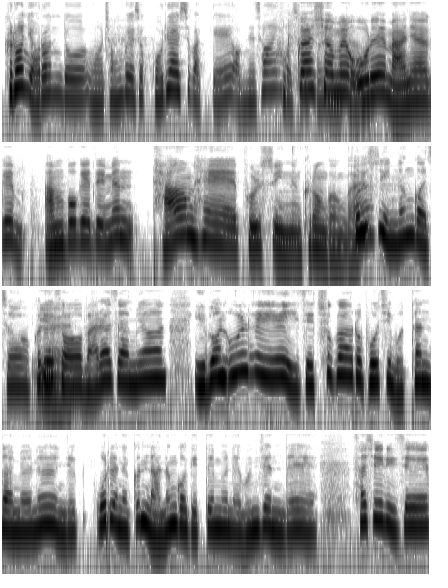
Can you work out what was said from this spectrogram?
그런 여론도 뭐 정부에서 고려할 수밖에 없는 상황인 것같 국가 시험을 올해 만약에 안 보게 되면 다음 해볼수 있는 그런 건가요? 볼 수 있는 거죠. 그래서 예. 말하자면 이번 올해에 이제 추가로 보지 못한다면은 이제 올해는 끝나는 거기 때문에 문제인데 사실 이제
